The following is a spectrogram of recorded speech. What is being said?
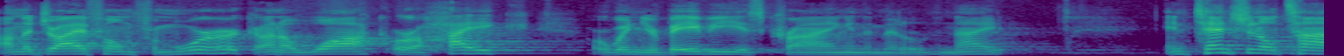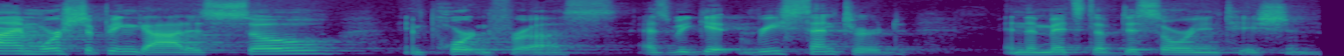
on the drive home from work, on a walk or a hike, or when your baby is crying in the middle of the night. Intentional time worshiping God is so important for us as we get recentered in the midst of disorientation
